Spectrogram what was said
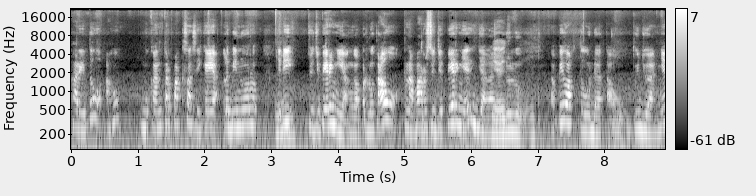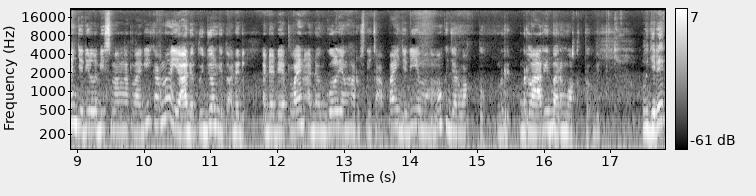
hari itu aku bukan terpaksa sih kayak lebih nurut. Jadi cuci piring ya nggak perlu tahu kenapa harus cuci piring ya jalanin Ya, dulu. tapi waktu udah tahu tujuannya jadi lebih semangat lagi karena ya ada tujuan gitu ada ada deadline ada goal yang harus dicapai. Jadi ya mau nggak mau kejar waktu ber- berlari bareng waktu gitu. Oh jadi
